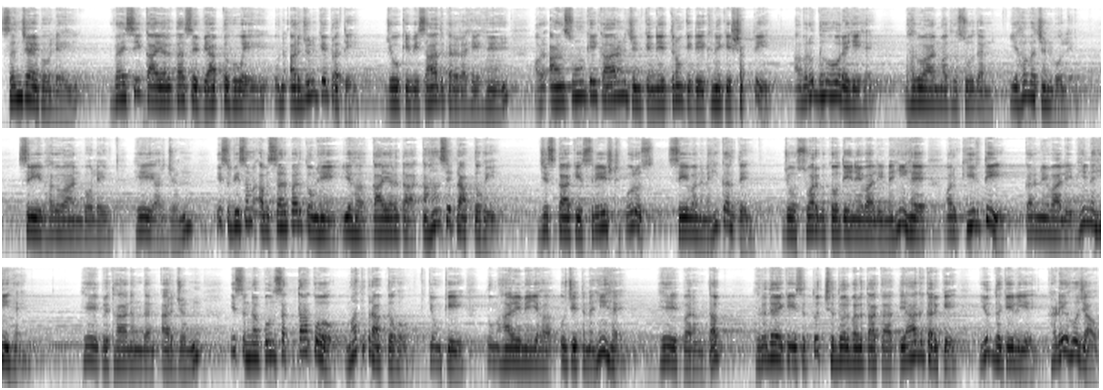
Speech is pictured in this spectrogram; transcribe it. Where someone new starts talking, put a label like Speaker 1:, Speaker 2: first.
Speaker 1: संजय बोले, वैसी कायरता से व्याप्त हुए उन अर्जुन के प्रति, जो कि विषाद कर रहे हैं और आंसुओं के कारण जिनके नेत्रों की देखने की शक्ति अवरुद्ध हो रही है, भगवान मधुसूदन यह वचन बोले। श्री भगवान बोले, हे अर्जुन, इस विषम अवसर पर तुम्हें यह कायरता कहाँ से प्राप्त हुई? जिसका कि श्रेष्ठ पुरुष सेवन नहीं करते, जो स्वर्ग को देने वाली नहीं है और कीर्ति करने वाली भी नहीं है। हे पृथानंदन अर्जुन, इस नपुंसकता को मत प्राप्त हो, क्योंकि तुम्हारे में यह उचित नहीं है। हे परम तप हृदय की इस तुच्छ दुर्बलता का त्याग करके युद्ध के लिए खड़े हो जाओ।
